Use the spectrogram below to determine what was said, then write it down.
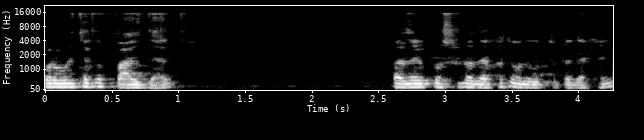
পরবর্তী থাকে পাঁচ দাগ। পাঁচ দাগের প্রশ্নটা দেখো, তোমাদের উত্তরটা দেখাই।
